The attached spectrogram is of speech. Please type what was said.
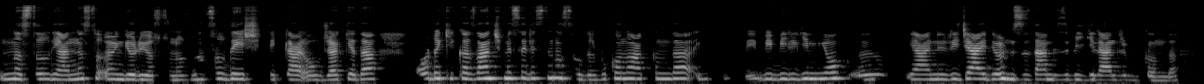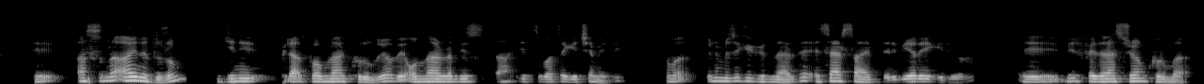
nasıl? Yani nasıl öngörüyorsunuz? Nasıl değişiklikler olacak ya da oradaki kazanç meselesi nasıldır? Bu konu hakkında bir bilgim yok. Iıı, yani rica ediyorum sizden bizi bilgilendirin bu konuda. Eee, aslında aynı durum. Yeni platformlar kuruluyor ve onlarla biz daha irtibata geçemedik. Ama önümüzdeki günlerde eser sahipleri bir araya geliyoruz bir federasyon kurma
